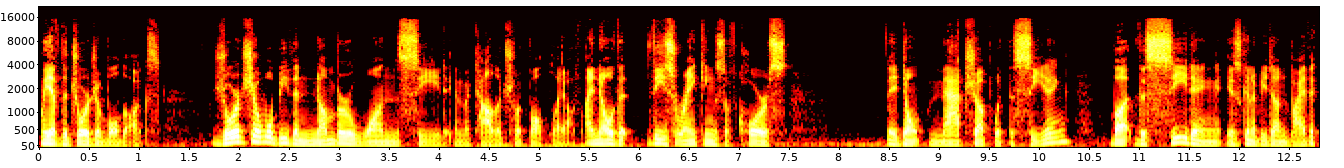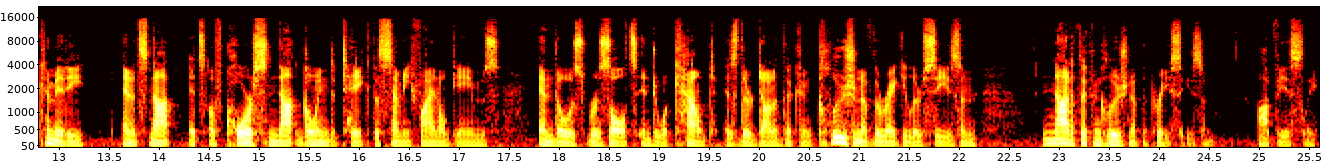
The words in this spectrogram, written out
we have the Georgia Bulldogs. Georgia will be the number one seed in the college football playoff. I know that these rankings, of course, they don't match up with the seeding, but the seeding is going to be done by the committee, and it's not. It's of course not going to take the semifinal games and those results into account as they're done at the conclusion of the regular season, not at the conclusion of the preseason, obviously.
